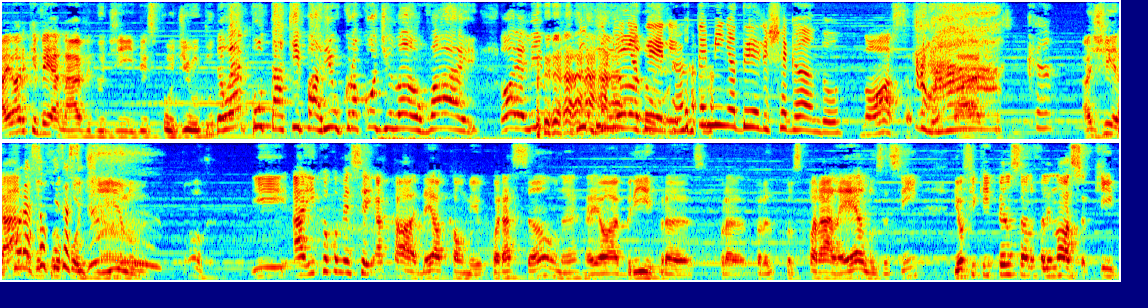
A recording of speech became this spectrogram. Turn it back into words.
Aí, a hora que veio a nave do e explodiu tudo, eu, é, puta que pariu, crocodilão, vai! Olha ali, E o teminha dele, o teminha dele chegando. Nossa, fantástico. assim. A O girada do assim. crocodilo. Porra. E aí que eu comecei, a, daí eu acalmei o coração, né? Aí eu abri para os paralelos, assim, e eu fiquei pensando, falei, nossa, que,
